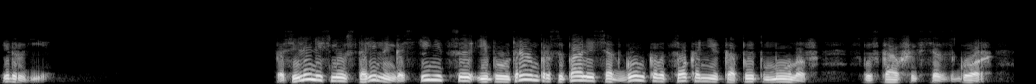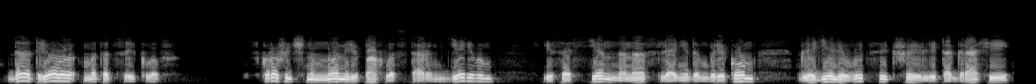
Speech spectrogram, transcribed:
и другие. Поселились мы в старинной гостинице и по утрам просыпались от гулкого цоканья копыт мулов спускавшихся с гор, до от мотоциклов. В крошечном номере пахло старым деревом, и со стен на нас с Леонидом Буряком глядели выцветшие литографии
